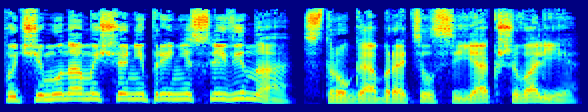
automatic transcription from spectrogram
почему нам еще не принесли вина?» строго обратился я к шевалье.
